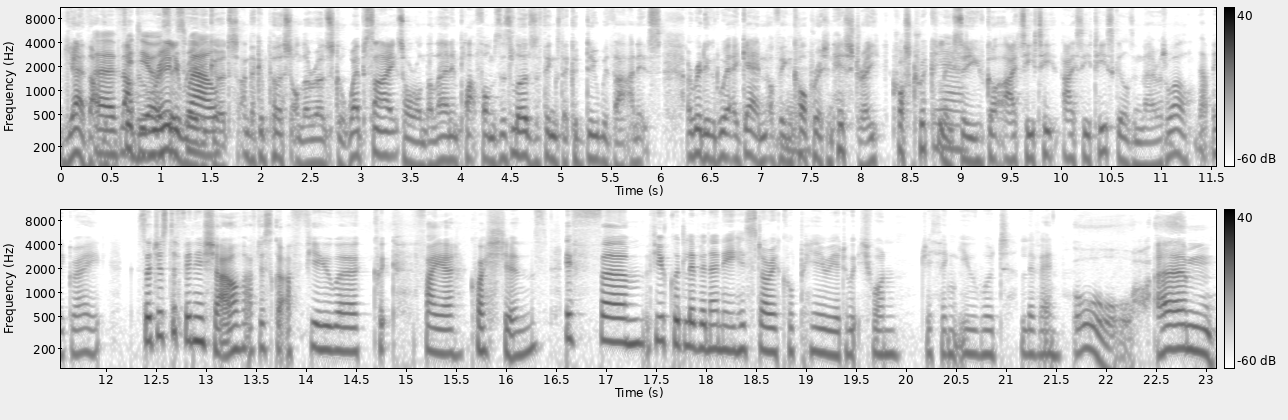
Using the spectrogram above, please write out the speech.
yeah, that'd, uh, that'd be really, well. really good, and they can post it on their own school websites or on the learning platforms. There's loads of things they could do with that, and it's a really good way again of incorporating yeah. history cross curricularly. So you've got ICT ICT skills in there as well. That'd be great. So just to finish off, I've just got a few uh, quick fire questions. If um, if you could live in any historical period, which one do you think you would live in? Oh, um,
